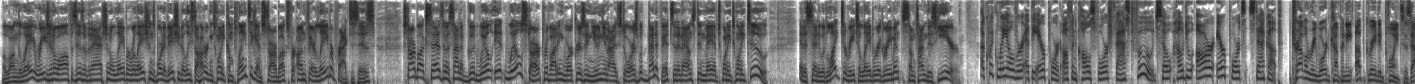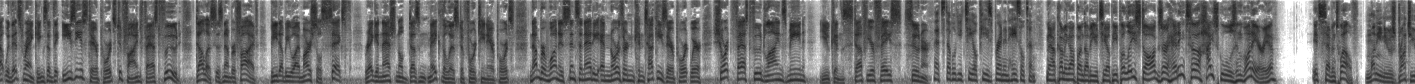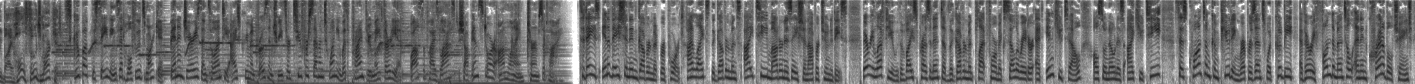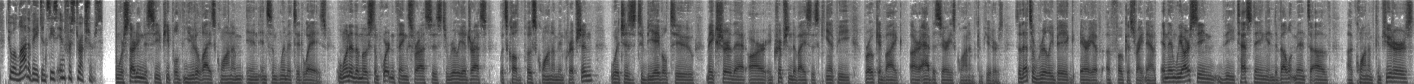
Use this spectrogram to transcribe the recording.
Along the way, regional offices of the National Labor Relations Board have issued at least 120 complaints against Starbucks for unfair labor practices. Starbucks says in a sign of goodwill, it will start providing workers in unionized stores with benefits it announced in May of 2022. It has said it would like to reach a labor agreement sometime this year. A quick layover at the airport often calls for fast food. So how do our airports stack up? Travel reward company Upgraded Points is out with its rankings of the easiest airports to find fast food. Dulles is number five, BWI Marshall sixth. Reagan National doesn't make the list of 14 airports. Number one is Cincinnati and Northern Kentucky's airport where short fast food lines mean you can stuff your face sooner. That's WTOP's Brennan Haselton. Now coming up on WTOP, police dogs are heading to high schools in one area. It's 712. Money news brought to you by Whole Foods Market. Scoop up the savings at Whole Foods Market. Ben & Jerry's and Talenti ice cream and frozen treats are 2 for 720 with Prime through May 30th. While supplies last, shop in-store online. Term supply. Today's Innovation in Government report highlights the government's IT modernization opportunities. Barry Lefew, the vice president of the Government Platform Accelerator at In-Q-Tel, also known as IQT, says quantum computing represents what could be a very fundamental and incredible change to a lot of agencies' infrastructures. We're starting to see people utilize quantum in, in some limited ways. One of the most important things for us is to really address what's called post-quantum encryption, which is to be able to make sure that our encryption devices can't be broken by our adversaries' quantum computers. So that's a really big area of, of focus right now. And then we are seeing the testing and development of uh, quantum computers,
